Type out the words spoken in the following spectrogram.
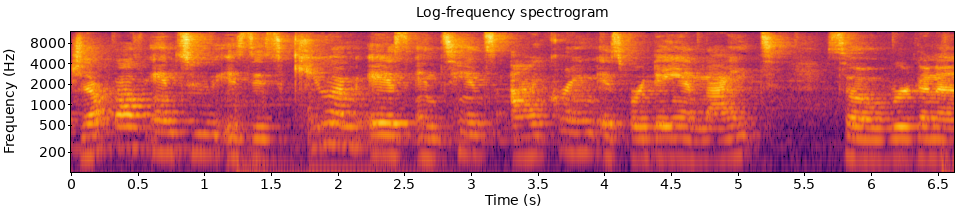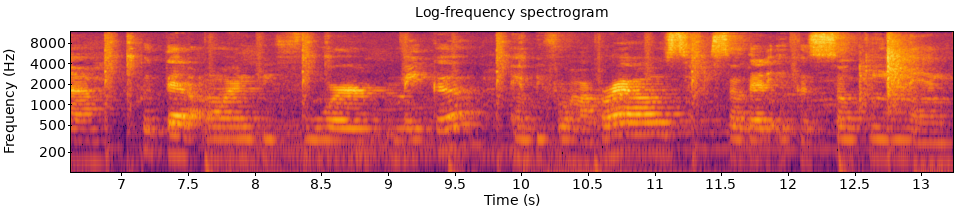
jump off into is this QMS Intense Eye Cream. It's for day and night. So we're gonna put that on before makeup and before my brows so that it could soak in and,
